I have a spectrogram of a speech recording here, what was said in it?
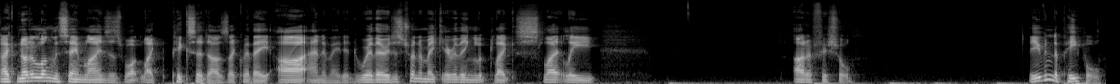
Like not along the same lines as what like Pixar does, like where they are animated, where they're just trying to make everything look like slightly artificial. Even the people.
